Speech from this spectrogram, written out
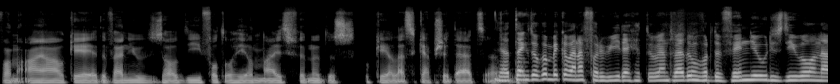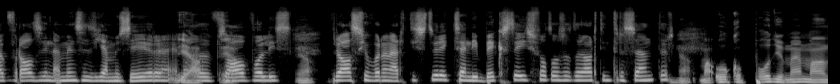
van ah ja, oké, de venue zou die foto heel nice vinden, dus oké, let's capture that. En Ja, het hangt ook een beetje vanaf voor wie dat je het doet. Want wij doen voor de venue, dus die willen ook vooral zien dat mensen zich amuseren en Ja, dat de ja. zaal vol is. Ja. Terwijl als je voor een artiest werkt, zijn die backstage-foto's uiteraard interessanter. Ja, maar ook op podium, hè, maar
